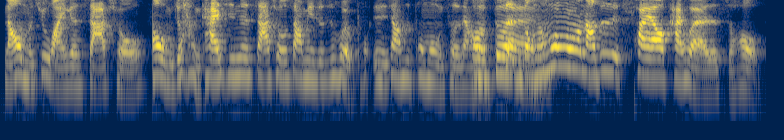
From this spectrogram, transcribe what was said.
然后我们去玩一个沙丘，然后我们就很开心。那沙丘上面就是会有有点像是碰碰车那样震动，的碰碰。然后就是快要开回来的时候，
